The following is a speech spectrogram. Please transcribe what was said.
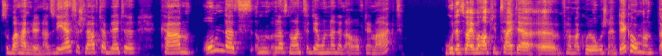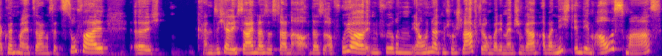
zu behandeln. Also die erste Schlaftablette kam um das, um das 19. Jahrhundert dann auch auf den Markt. Gut, das war überhaupt die Zeit der äh, pharmakologischen Entdeckung und da könnte man jetzt sagen, es ist jetzt Zufall. Äh, ich kann sicherlich sein, dass es dann auch, dass es auch früher in früheren Jahrhunderten schon Schlafstörungen bei den Menschen gab, aber nicht in dem Ausmaß.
